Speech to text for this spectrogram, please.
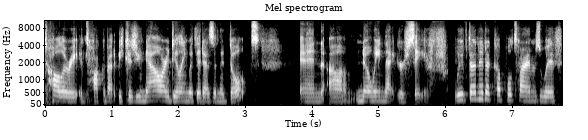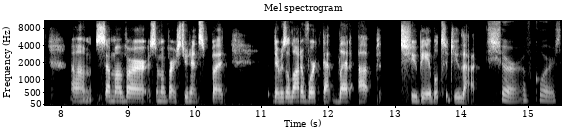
tolerate and talk about it because you now are dealing with it as an adult and um, knowing that you're safe we've done it a couple times with um, some of our some of our students but there was a lot of work that led up to be able to do that. Sure, of course.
